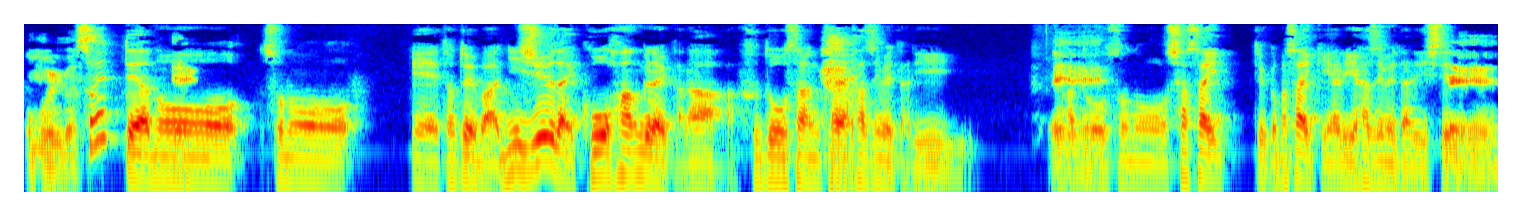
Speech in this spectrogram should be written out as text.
思います。それってあの、その、えー例えば20代後半ぐらいから不動産買い始めたり、あと、えその、社債っていうか、まあ、最近やり始めたりして、え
